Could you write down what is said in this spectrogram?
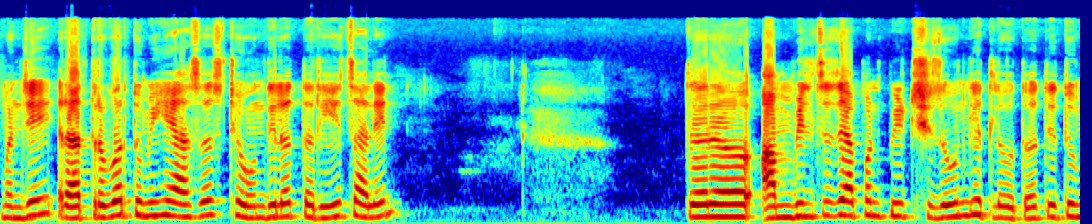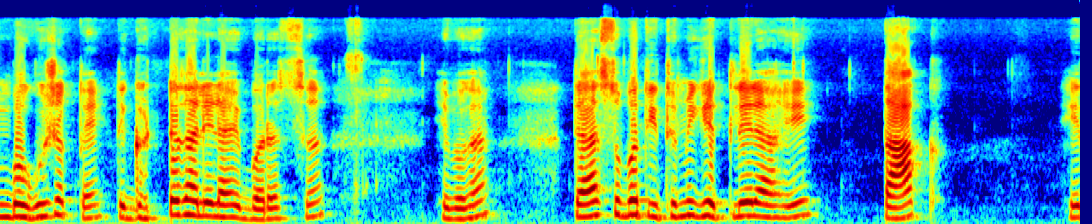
म्हणजे रात्रभर तुम्ही हे असंच ठेवून दिलं तरीही चालेल. तर आंबीलचं जे आपण पीठ शिजवून घेतलं होतं ते तुम्ही बघू शकताय. ते घट्ट झालेलं आहे बरंचसं. हे बघा. त्याचसोबत इथं मी घेतलेलं आहे ताक. हे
